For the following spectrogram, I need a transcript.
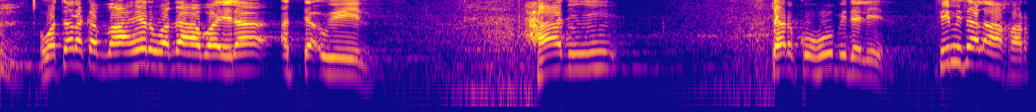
وترك الظاهر وذهب إلى التأويل. هذه تركه بدليل. في مثال آخر.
